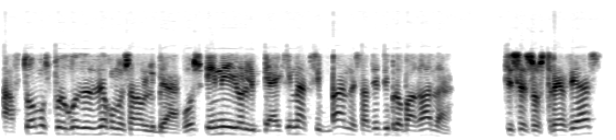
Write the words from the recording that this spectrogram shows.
Αυτό όμως που εγώ δεν δέχομαι σαν Ολυμπιακός είναι οι Ολυμπιακοί να τσιμπάνε σε αυτή την προπαγάνδα της εσωστρέφειας,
